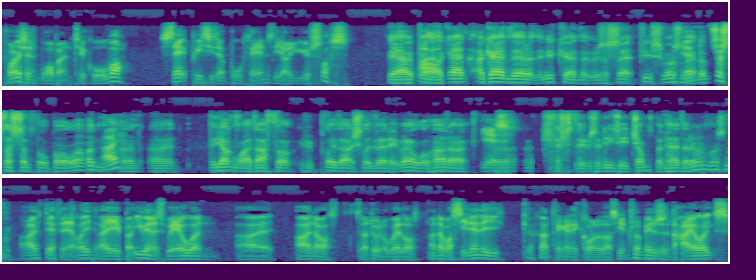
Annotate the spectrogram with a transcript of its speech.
probably since Warburton took over, set pieces at both ends, they are useless. Yeah, well, again, again there at the weekend, it was a set piece, wasn't Yeah. it? And it was just a simple ball in. Aye. And uh, the young lad, I thought, who played actually very well, O'Hara, Yes. uh, just it was an easy jumping header in, wasn't it? Aye, definitely. Aye, but even as well, and uh, I never, I don't know whether I never seen any. I can't think of any corners I've seen from him. In the highlights,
